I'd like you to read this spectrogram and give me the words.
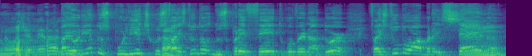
Não generalize. A maioria dos políticos Tá. faz tudo, dos prefeitos, governador, faz tudo obra externa, Sim.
